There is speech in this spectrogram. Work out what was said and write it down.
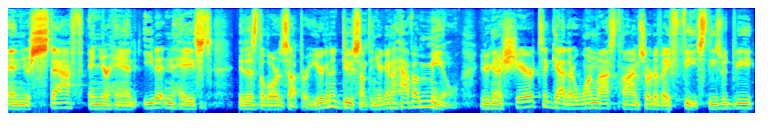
and your staff in your hand. Eat it in haste it is the Lord's Supper. You're going to do something. You're going to have a meal. You're going to share together one last time, sort of a feast. These would be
